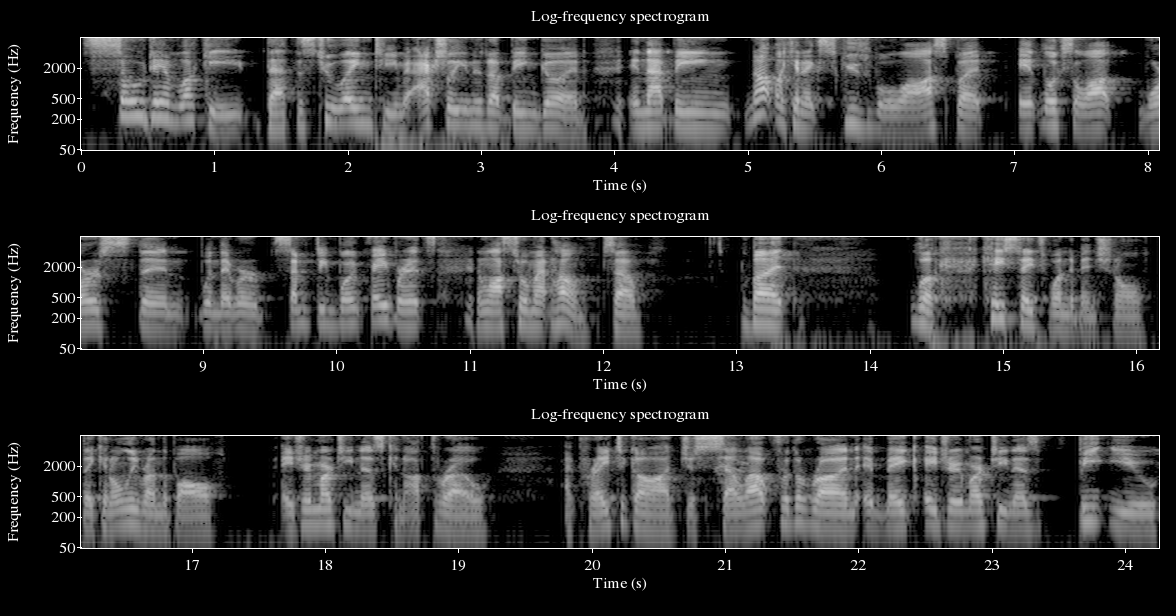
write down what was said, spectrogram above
so damn lucky that this Tulane team actually ended up being good, in that being not like an excusable loss, but it looks a lot worse than when they were 17 point favorites and lost to them at home. So, but look, K State's one dimensional. They can only run the ball. Adrian Martinez cannot throw. I pray to God, just sell out for the run and make Adrian Martinez beat you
